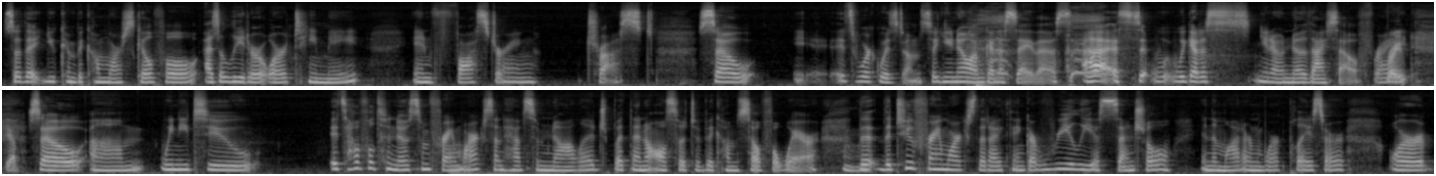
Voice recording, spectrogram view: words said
so that you can become more skillful as a leader or a teammate in fostering trust. So it's work wisdom. So you know I'm going to say this. Uh, so we got to you know know thyself, right? Right. Yep. So um, we need to it's helpful to know some frameworks and have some knowledge, but then also to become self-aware. Mm-hmm. The the two frameworks that I think are really essential in the modern workplace are or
